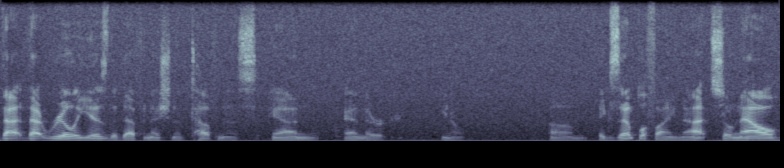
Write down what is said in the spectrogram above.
That that really is the definition of toughness, and and they're, you know, um, exemplifying that. So now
